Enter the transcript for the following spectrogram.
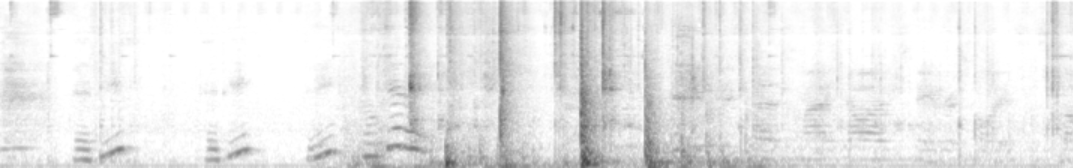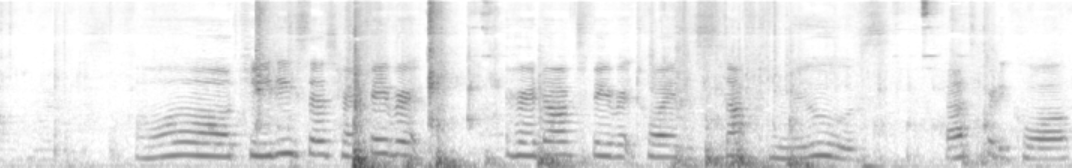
my dog's favorite toy is go get it. Oh, Katie says her favorite, her dog's favorite toy is a stuffed moose. That's pretty cool.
